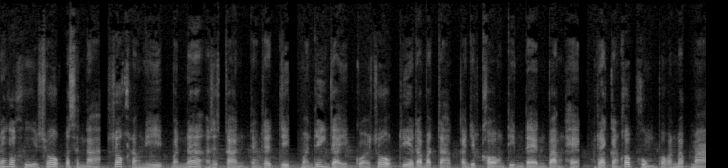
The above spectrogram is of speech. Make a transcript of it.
นั่นก็คือโชควัสนา โชคครั้งนี้มันน่าอัศจรรย์อย่างแท้จริงมันยิ่งใหญ่กว่าโชคที่รับมาจากการยึดครองดินแดนบางแห่ง และการควบคุมประพันธ์มากมาย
